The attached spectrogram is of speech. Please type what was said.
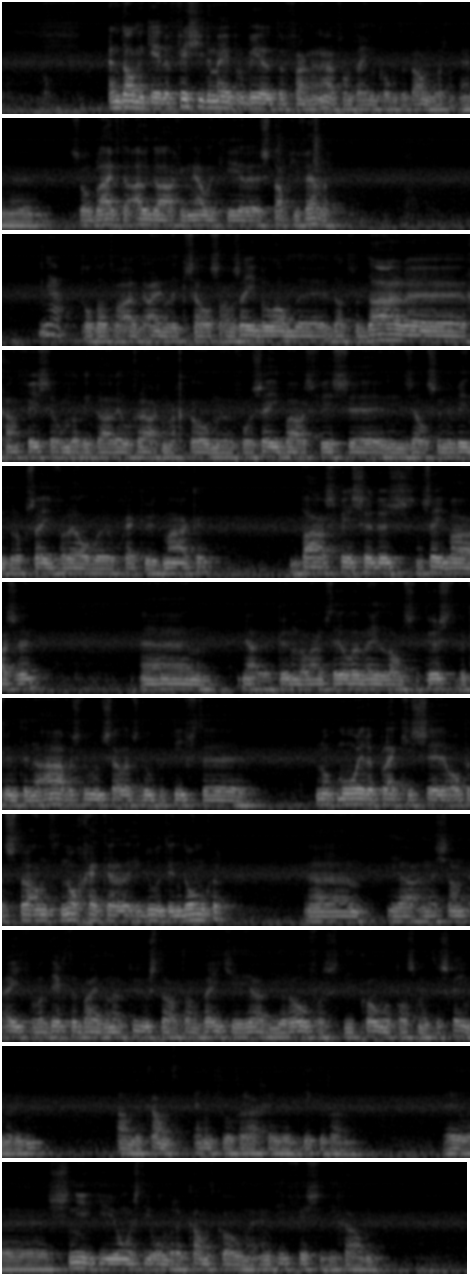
En dan een keer een visje ermee proberen te vangen. Nou, van het een komt het ander. En eh, zo blijft de uitdaging elke keer een stapje verder. ja, Totdat we uiteindelijk zelfs aan zee belanden, dat we daar eh, gaan vissen, omdat ik daar heel graag mag komen voor zeebaarsvissen en in, zelfs in de winter op zeeforel, eh, hoe gek kun je het maken. Baasvissen dus, zeebaarsen. Ja, dat kunnen we langs de hele Nederlandse kust. We kunnen het in de havens doen, zelfs doe ik het liefst eh, nog mooiere plekjes eh, op het strand. Nog gekker, ik doe het in donker. Ehm, ja, en als je dan even wat dichter bij de natuur staat, dan weet je, ja, die rovers die komen pas met de schemering aan de kant. En ik wil graag hele dikke vangen. Hele sneaky jongens die onder de kant komen en die vissen die gaan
